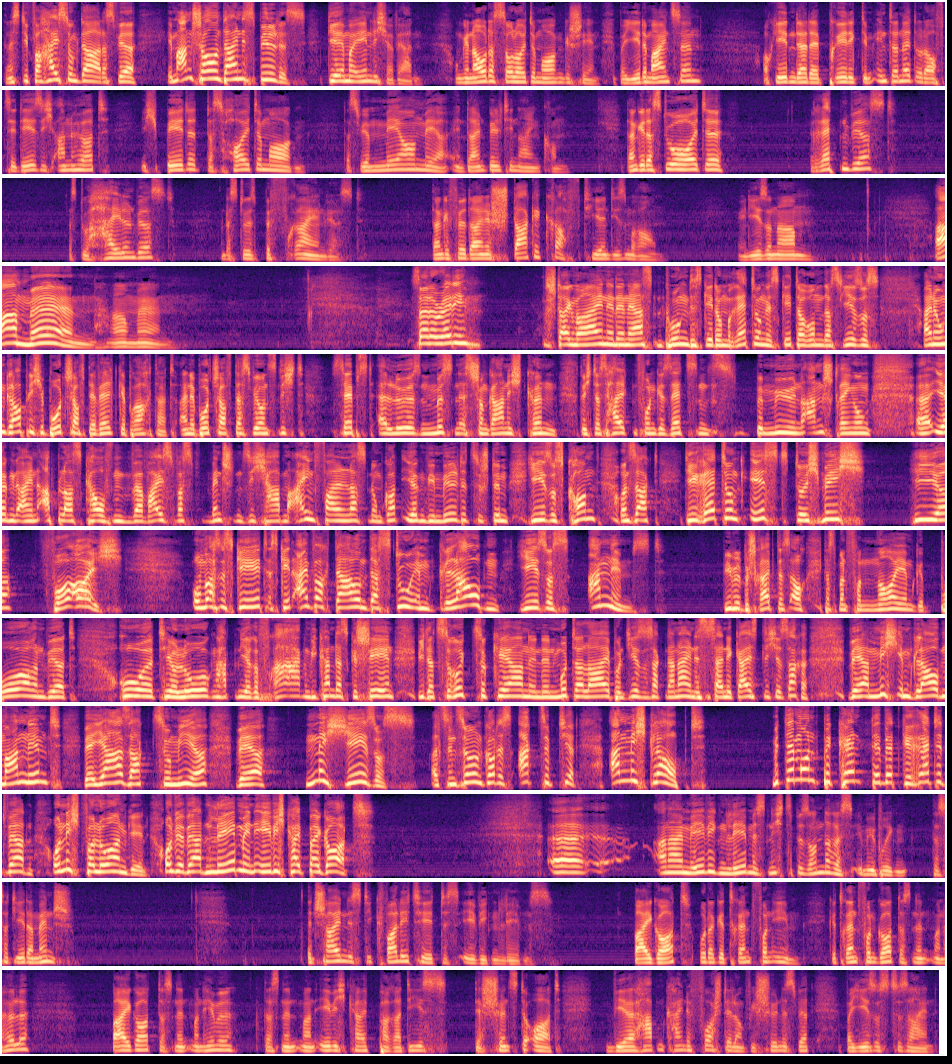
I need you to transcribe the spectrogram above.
dann ist die Verheißung da, dass wir im Anschauen deines Bildes dir immer ähnlicher werden. Und genau das soll heute Morgen geschehen. Bei jedem Einzelnen, auch jeden, der der Predigt im Internet oder auf CD sich anhört. Ich bete, dass heute Morgen, dass wir mehr und mehr in dein Bild hineinkommen. Danke, dass du heute retten wirst, dass du heilen wirst und dass du es befreien wirst. Danke für deine starke Kraft hier in diesem Raum. In Jesu Namen. Amen. Amen. Seid ihr ready? Steigen wir ein in den ersten Punkt. Es geht um Rettung. Es geht darum, dass Jesus eine unglaubliche Botschaft der Welt gebracht hat. Eine Botschaft, dass wir uns nicht selbst erlösen müssen, es schon gar nicht können. Durch das Halten von Gesetzen, Bemühen, Anstrengung, äh, irgendeinen Ablass kaufen. Wer weiß, was Menschen sich haben einfallen lassen, um Gott irgendwie milde zu stimmen. Jesus kommt und sagt, die Rettung ist durch mich hier vor euch. Um was es geht? Es geht einfach darum, dass du im Glauben Jesus annimmst. Bibel beschreibt das auch, dass man von neuem geboren wird. Hohe Theologen hatten ihre Fragen, wie kann das geschehen, wieder zurückzukehren in den Mutterleib. Und Jesus sagt, nein, nein, es ist eine geistliche Sache. Wer mich im Glauben annimmt, wer Ja sagt zu mir, wer mich, Jesus, als den Sohn Gottes akzeptiert, an mich glaubt, mit dem Mund bekennt, der wird gerettet werden und nicht verloren gehen. Und wir werden leben in Ewigkeit bei Gott. Äh, an einem ewigen Leben ist nichts Besonderes im Übrigen. Das hat jeder Mensch. Entscheidend ist die Qualität des ewigen Lebens. Bei Gott oder getrennt von ihm. Getrennt von Gott, das nennt man Hölle. Bei Gott, das nennt man Himmel. Das nennt man Ewigkeit, Paradies, der schönste Ort. Wir haben keine Vorstellung, wie schön es wird, bei Jesus zu sein.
